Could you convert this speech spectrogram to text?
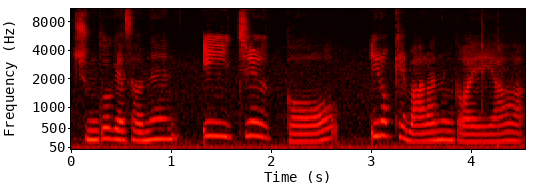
중국에서는 이즈거 이렇게 말하는 거예요.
